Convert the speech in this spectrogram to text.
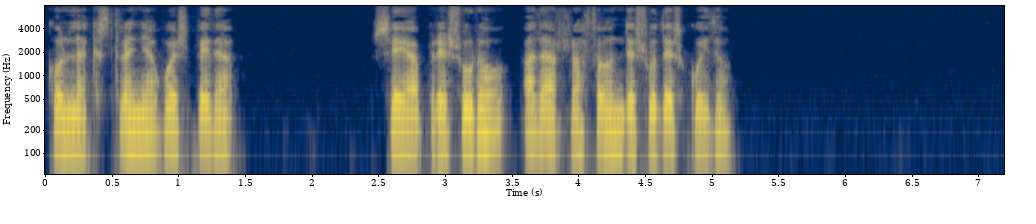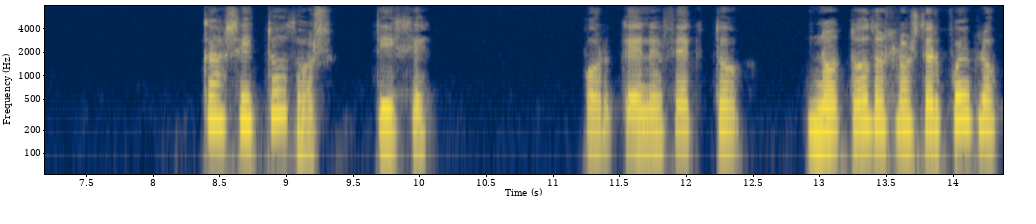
con la extraña huéspeda, se apresuró a dar razón de su descuido. Casi todos, dije, porque en efecto no todos los del pueblo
